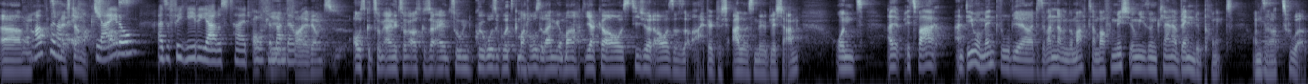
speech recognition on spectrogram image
Ähm, Braucht man auch da macht's Spaß. Also für jede Jahreszeit. Auf jeden Fall. Wir haben uns ausgezogen, angezogen, ausgezogen, angezogen, Hose kurz gemacht, Hose lang gemacht, Jacke aus, T-Shirt aus, also ach, wirklich alles Mögliche an. Und also, es war an dem Moment, wo wir diese Wanderung gemacht haben, war für mich irgendwie so ein kleiner Wendepunkt unserer Tour.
